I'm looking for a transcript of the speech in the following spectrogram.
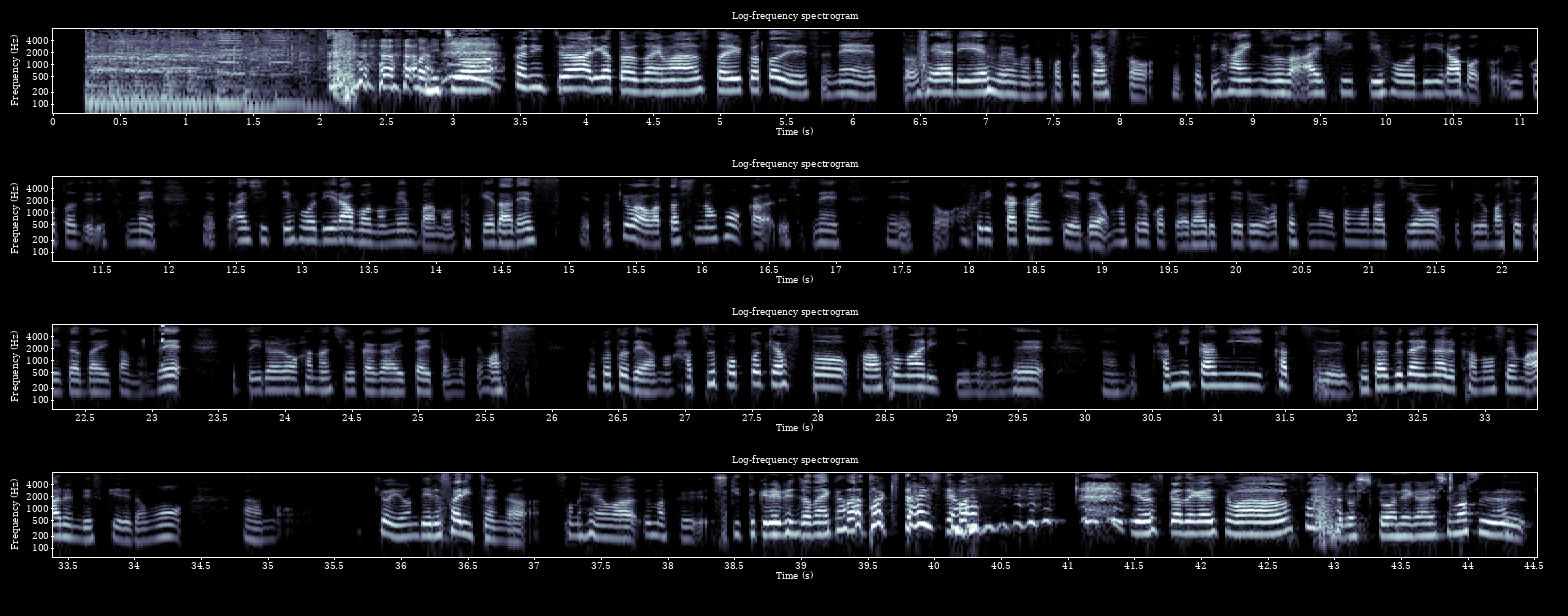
こんにちは。こんにちは。ありがとうございます。ということでですね、えっと、フェアリー FM のポッドキャスト、えっと、Behind the ICT4D ラボということでですね、えっと、ICT4D ラボのメンバーの武田です。えっと、今日は私の方からですね、えっと、アフリカ関係で面白いことやられている私のお友達をちょっと呼ばせていただいたので、えっと、いろいろお話伺いたいと思ってます。ということで、あの、初ポッドキャストパーソナリティなので、あの、カミカミかつグダグダになる可能性もあるんですけれども、あの、今日呼んでいるサリちゃんが、その辺はうまく仕切ってくれるんじゃないかなと期待してます。よろしくお願いします。よろしくお願いします。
